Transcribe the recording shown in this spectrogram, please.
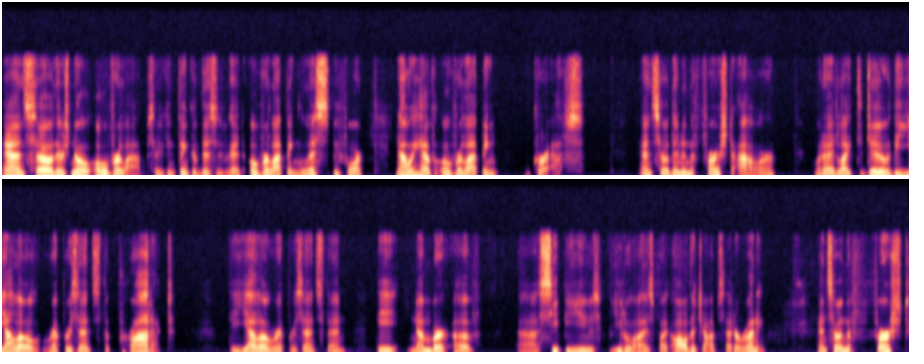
And so there's no overlap. So you can think of this as we had overlapping lists before. Now we have overlapping graphs. And so then in the first hour, what I'd like to do, the yellow represents the product. The yellow represents then the number of uh, CPUs utilized by all the jobs that are running. And so in the first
